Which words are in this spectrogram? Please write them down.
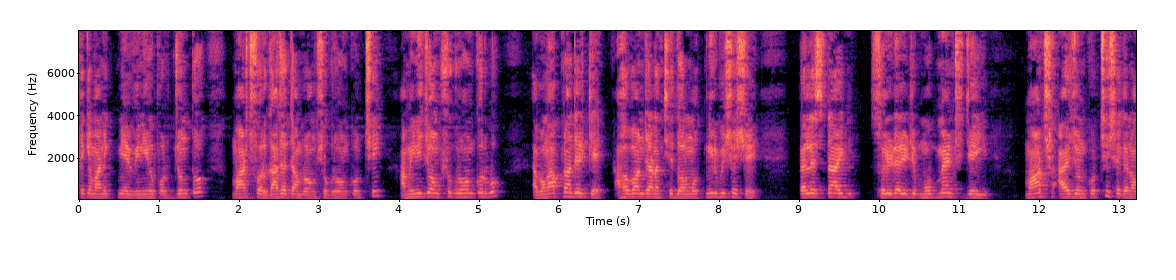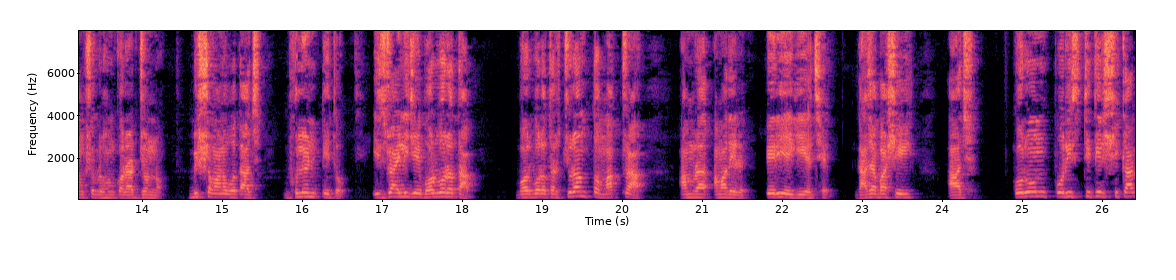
থেকে মানিক মিয়া ভিনিও পর্যন্ত মার্চ ফর গাজাতে আমরা অংশগ্রহণ করছি। আমি নিজে অংশগ্রহণ করব এবং আপনাদেরকে আহ্বান জানাচ্ছি দলমত নির্বিশেষে প্যালেস্টাইন সলিডারিটি মুভমেন্ট যেই মার্চ আয়োজন করছি, সেখানে অংশগ্রহণ করার জন্য। বিশ্ব মানবতা আজ ভুলন্টিত ইসরায়েলি যে বর্বরতা, বর্বরতার চূড়ান্ত মাত্রা আমরা আমাদের পেরিয়ে গিয়েছে। গাজাবাসী আজ করুণ পরিস্থিতির শিকার,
